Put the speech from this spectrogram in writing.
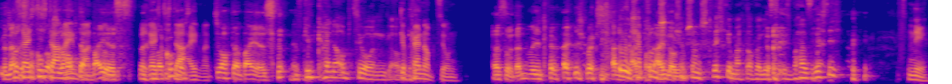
Berechtigter Einwand. dabei ist. Berechtigter gucken, Einwand. sie überhaupt dabei ist. Es gibt keine Optionen, Es glaube gibt ich. keine Option. Achso, dann will ich, ich möchte Oh, Hannes ich habe schon, ich hab schon einen Strich gemacht auf der Liste. War es richtig? Nee.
